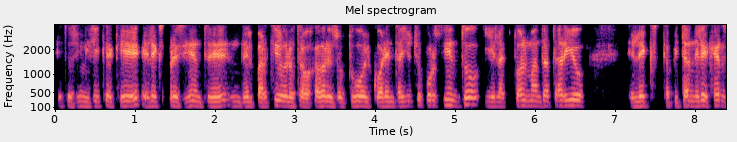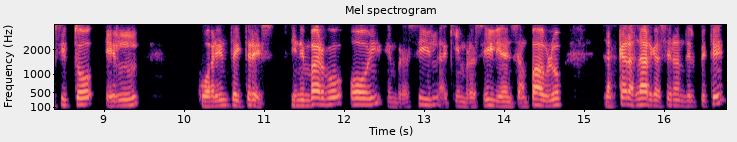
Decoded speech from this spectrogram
Esto significa que el expresidente del Partido de los Trabajadores obtuvo el 48% y el actual mandatario, el ex capitán del ejército, el 43. Sin embargo, hoy en Brasil, aquí en Brasilia, en San Pablo, las caras largas eran del PT,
